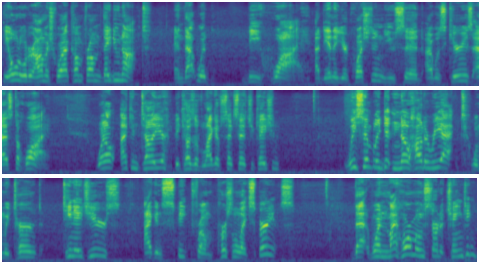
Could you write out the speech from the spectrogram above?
the Old Order Amish, where I come from, they do not. And that would be why. At the end of your question, you said, I was curious as to why. Well, I can tell you, because of lack of sex education, we simply didn't know how to react when we turned teenage years. I can speak from personal experience that when my hormones started changing,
